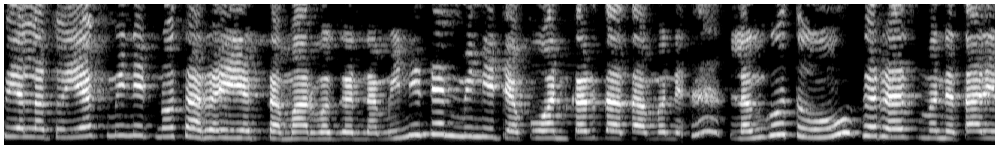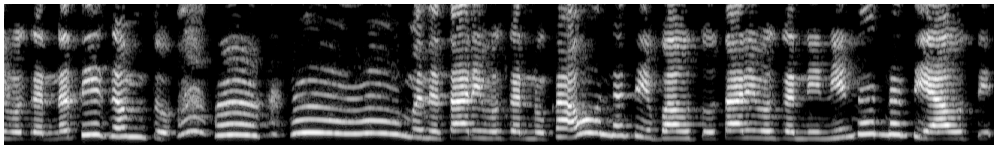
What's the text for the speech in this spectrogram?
પેલા તો એક મિનિટ નહોતા રહી એકતા માર વગરના. મિનિટે મિનિટે ફોન કરતા હતા મને. લંગુ તું કરસ મને તારી વગર નથી ગમતું મને તારી વગરનું ખાવું નથી ભાવતું તારી વગરની નીંદ જ નથી આવતી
